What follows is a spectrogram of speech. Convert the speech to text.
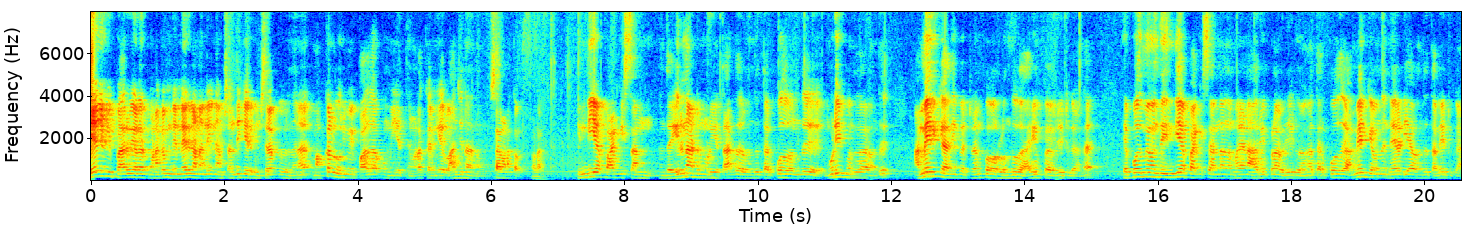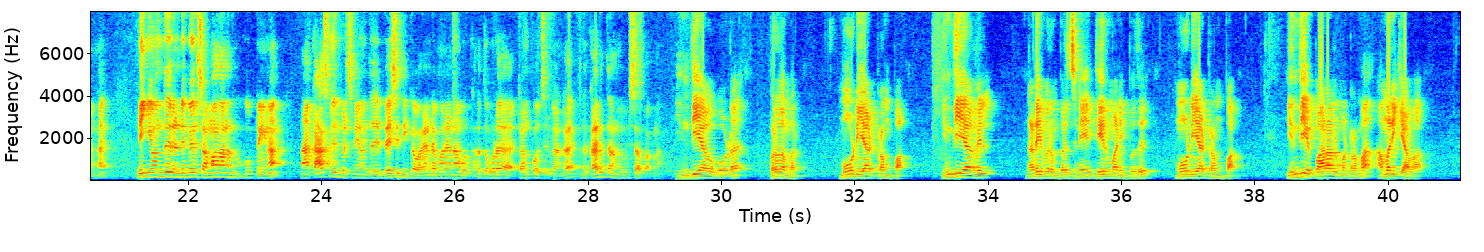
கேள்வி பார்வையாளர் வணக்கம். இந்த நேர்காணலில் நாம் சந்திக்க இருக்கும் சிறப்பு விருந்தினர் மக்கள் உரிமை பாதுகாப்பு மையத்தின் வழக்கறிஞர் வாஞ்சிநாதன். சார் வணக்கம். வணக்கம். இந்தியா பாகிஸ்தான் இந்த இரு நாட்டினுடைய தாக்குதல் வந்து தற்போது வந்து முடிவுக்கு வந்ததாக வந்து அமெரிக்க அதிபர் ட்ரம்ப் அவர்கள் வந்து ஒரு அறிவிப்பை வெளியிட்டிருக்காங்க. எப்போதுமே வந்து இந்தியா பாகிஸ்தான் தான் அந்த மாதிரியான அறிவிப்பெல்லாம் வெளியிடுவாங்க. தற்போது அமெரிக்கா வந்து நேரடியாக வந்து தலையிட்டிருக்காங்க. நீங்கள் வந்து ரெண்டு பேரும் சமாதானத்துக்கு கூப்பிட்டீங்கன்னா நான் காஷ்மீர் பிரச்சனையை வந்து பேசி தீர்க்க வரேன்ற மாதிரியான ஒரு கருத்தை கூட ட்ரம்ப் வச்சுருக்காங்க. இந்த கருத்தை நம்ம எப்படி பார்க்கலாம்? இந்தியாவோட பிரதமர் மோடியா ட்ரம்ப்பா? இந்தியாவில் நடைபெறும் பிரச்சனையை தீர்மானிப்பது மோடியா ட்ரம்ப்பா? இந்திய பாராளுமன்றமா அமெரிக்காவா?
